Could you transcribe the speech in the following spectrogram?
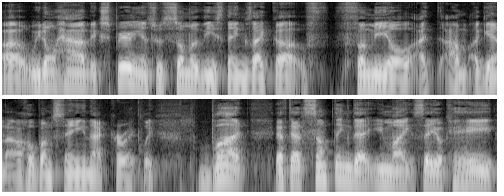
uh, we don't have experience with some of these things like uh. I, I'm, again, I hope I'm saying that correctly. But if that's something that you might say, okay, hey,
